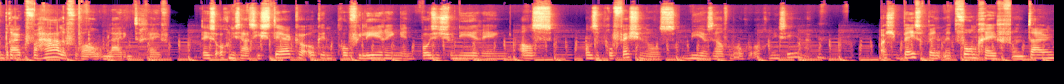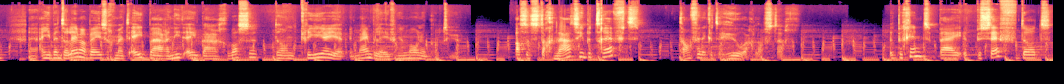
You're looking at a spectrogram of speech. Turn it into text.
gebruik verhalen vooral om leiding te geven. Deze organisatie is sterker ook in profilering en positionering als onze professionals meer zelf mogen organiseren. Als je bezig bent met vormgeven van een tuin eh, en je bent alleen maar bezig met eetbare en niet eetbare gewassen, dan creëer je in mijn beleving een monocultuur. Als het stagnatie betreft, dan vind ik het heel erg lastig. Het begint bij het besef dat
